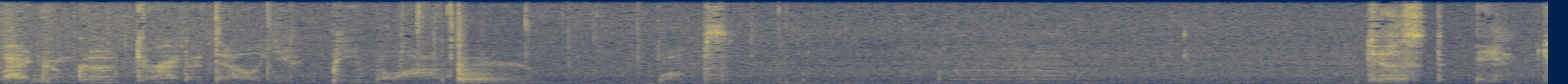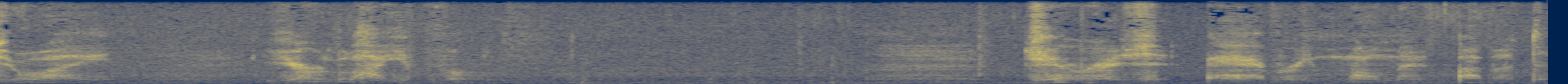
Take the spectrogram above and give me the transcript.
Like I'm gonna try to tell you people out there. Whoops. Just enjoy your life. Cherish every moment of it.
